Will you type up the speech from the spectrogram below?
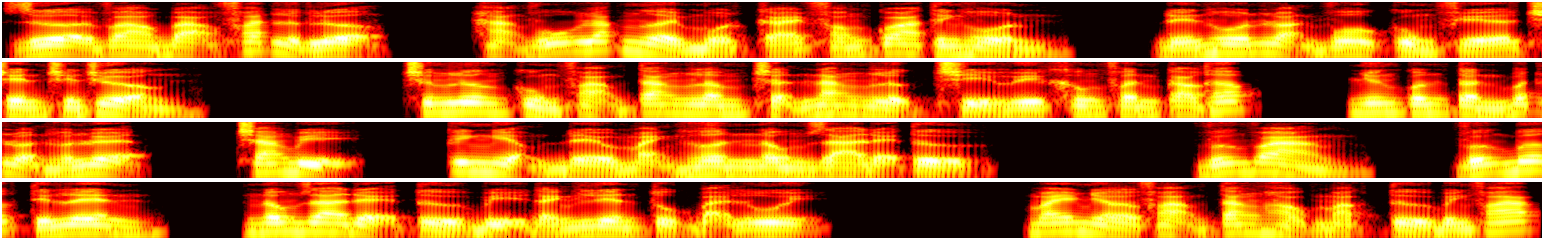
Dựa vào bạo phát lực lượng, hạng vũ lắc người một cái phóng qua tinh hồn đến hỗn loạn vô cùng phía trên chiến trường. Trương lương cùng phạm tăng lâm trận năng lực chỉ huy không phân cao thấp, nhưng quân tần bất luận huấn luyện, trang bị, kinh nghiệm đều mạnh hơn nông gia đệ tử. Vững vàng, vững bước tiến lên, nông gia đệ tử bị đánh liên tục bại lui. May nhờ phạm tăng học mặc tử binh pháp,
